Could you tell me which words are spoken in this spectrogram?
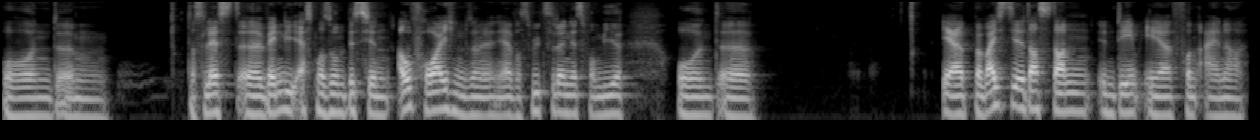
Und ähm, das lässt äh, Wendy erstmal so ein bisschen aufhorchen ja, was willst du denn jetzt von mir? Und er beweist ihr das dann, indem er von einer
